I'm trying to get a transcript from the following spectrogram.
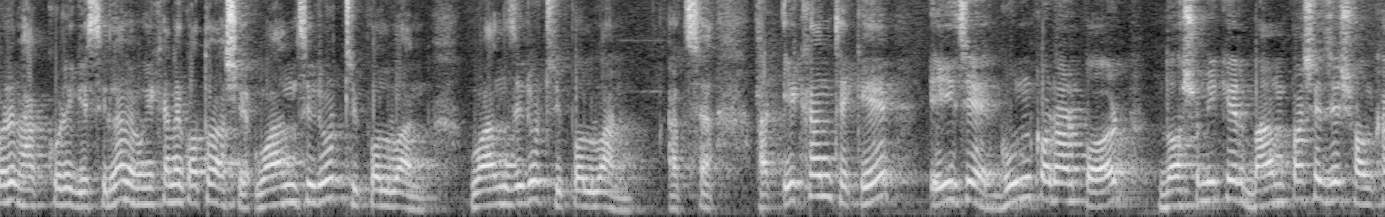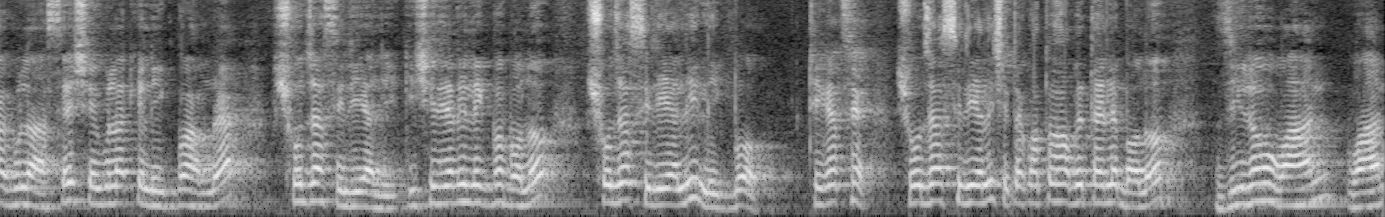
করে ভাগ করে গেছিলাম এবং এখানে কত আসে? One zero triple one one zero triple one আচ্ছা আর এখান থেকে এই যে গুণ করার পর দশমিকের বাম পাশে যে সংখ্যাগুলো আছে, সেগুলোকে লিখব আমরা সোজা সিরিয়ালি। কি সিরিয়ালি লিখব বলো? সোজা সিরিয়ালি লিখব। ঠিক আছে? সোজা সিরিয়ালি সেটা কত হবে তাইলে বলো? জিরো ওয়ান ওয়ান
